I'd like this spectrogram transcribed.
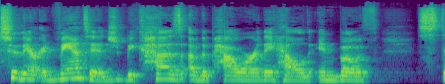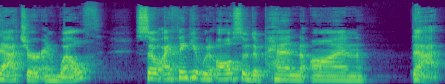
to their advantage because of the power they held in both stature and wealth. So I think it would also depend on that.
